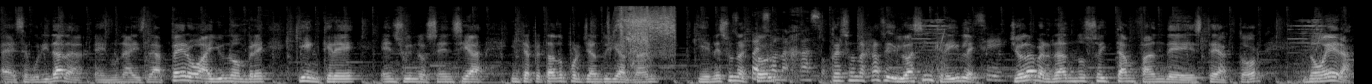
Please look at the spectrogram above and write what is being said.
eh, seguridad en una isla. Pero hay un hombre quien cree en su inocencia, interpretado por Jean Dujardin, quien es un actor. Personajazo. Personajazo, y lo hace increíble. Sí. Yo, la verdad, no soy tan fan de este actor. No era.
